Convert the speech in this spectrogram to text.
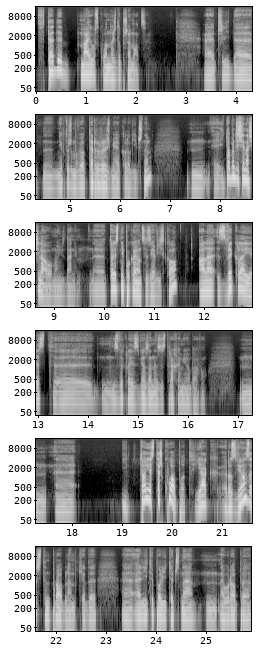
wtedy mają skłonność do przemocy. Czyli niektórzy mówią o terroryzmie ekologicznym. Mm, I to będzie się nasilało, moim zdaniem. To jest niepokojące zjawisko, ale zwykle jest, zwykle jest związane ze strachem i obawą. Mm, I to jest też kłopot, jak rozwiązać ten problem, kiedy elity polityczne mm, Europy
